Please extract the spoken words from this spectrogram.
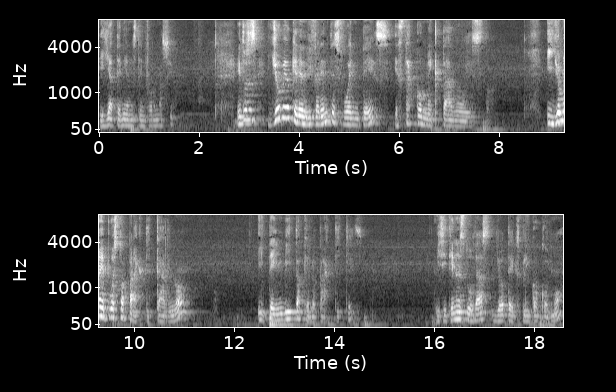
y ya tenían esta información. Entonces, yo veo que de diferentes fuentes está conectado esto. Y yo me he puesto a practicarlo y te invito a que lo practiques. Y si tienes dudas, yo te explico cómo.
